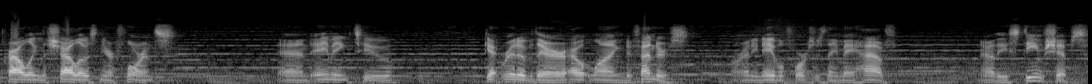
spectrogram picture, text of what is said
prowling the shallows near Florence, and aiming to get rid of their outlying defenders, or any naval forces they may have. Now these steamships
